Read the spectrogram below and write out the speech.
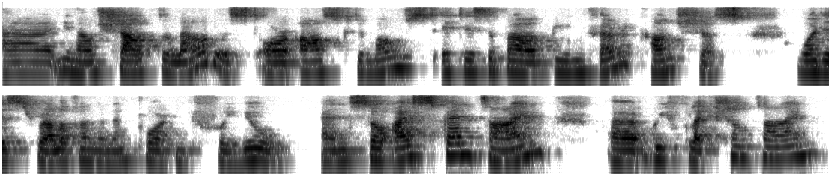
uh, you know shout the loudest or ask the most. It is about being very conscious what is relevant and important for you. And so I spend time, uh, reflection time,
